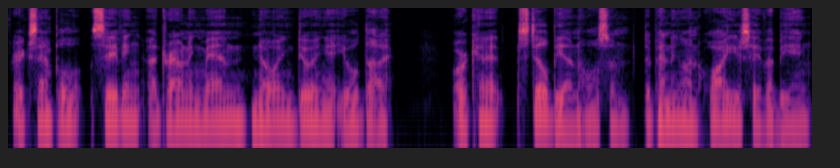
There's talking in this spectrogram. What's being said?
For example, saving a drowning man knowing doing it you'll die. Or can it still be unwholesome, depending on why you save a being?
